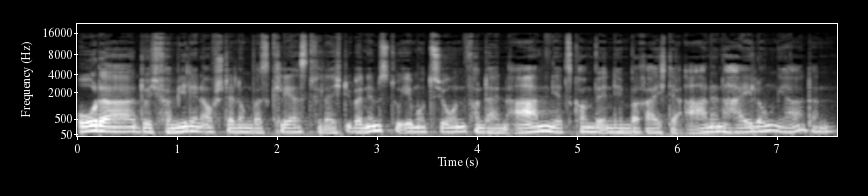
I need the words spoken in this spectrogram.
oder durch Familienaufstellung was klärst, vielleicht übernimmst du Emotionen von deinen Ahnen. Jetzt kommen wir in den Bereich der Ahnenheilung, ja, dann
